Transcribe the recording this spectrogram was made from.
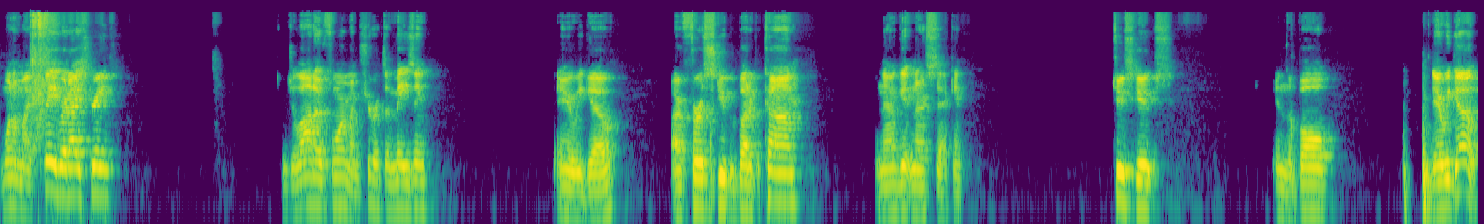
One of my favorite ice creams gelato form. I'm sure it's amazing. There we go. Our first scoop of butter pecan. Now getting our second. Two scoops in the bowl. There we go.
